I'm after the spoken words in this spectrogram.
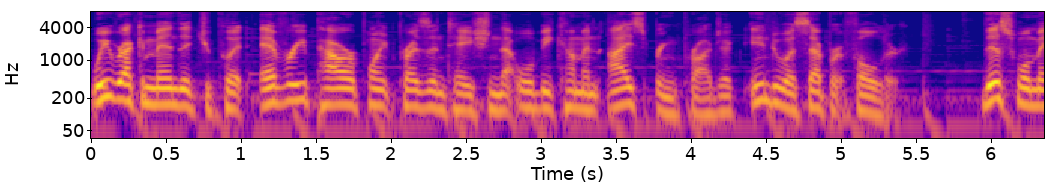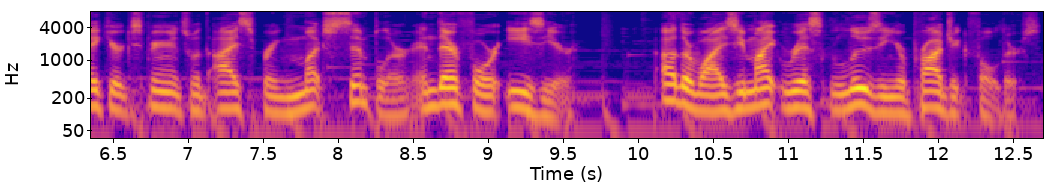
We recommend that you put every PowerPoint presentation that will become an iSpring project into a separate folder. This will make your experience with iSpring much simpler and therefore easier. Otherwise, you might risk losing your project folders.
